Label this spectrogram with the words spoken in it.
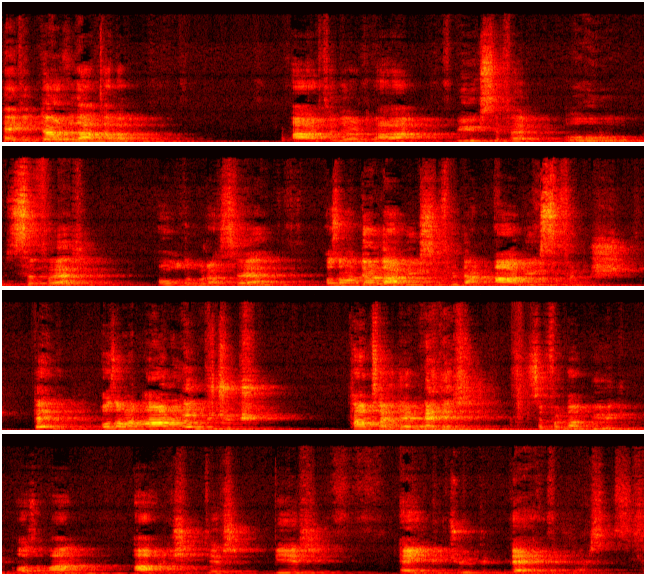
Peki 4'ü dağıtalım. Artı 4a büyük 0. Uuu 0 oldu burası. O zaman 4a büyük 0'dan a büyük 0'mış. Değil mi? O zaman a'nın en küçük tam sayı değeri nedir? 0'dan büyük. O zaman a eşittir 1 en küçük değer dersiniz.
